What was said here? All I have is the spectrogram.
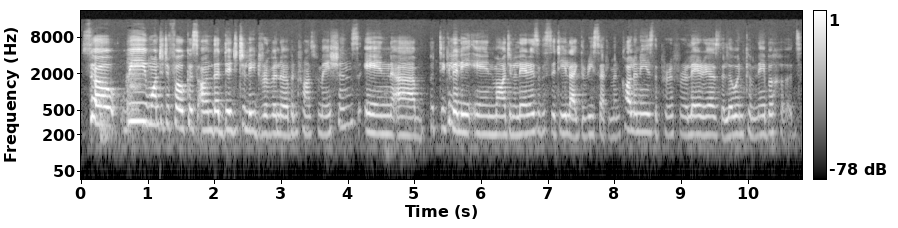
So we wanted to focus on the digitally driven urban transformations in um, particularly in marginal areas of the city like the resettlement colonies, the peripheral areas, the low-income neighborhoods.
